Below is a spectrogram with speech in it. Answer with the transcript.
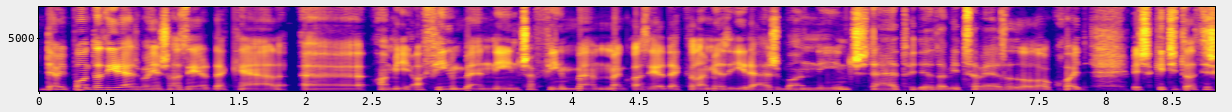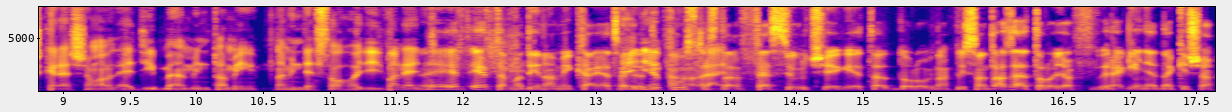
de hogy pont az írásban is az érdekel, uh, ami a filmben nincs, a filmben meg az érdekel, ami az írásban nincs, tehát hogy ez a vicce ez a dolog, hogy és kicsit azt is keresem az egyikben, mint ami, na mindegy, szóval, hogy így van egy... Ért, értem a dinamikáját, vagy egy a, frusztrál... azt a feszültségét a dolognak, viszont azáltal azáltal, hogy a regényednek is a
